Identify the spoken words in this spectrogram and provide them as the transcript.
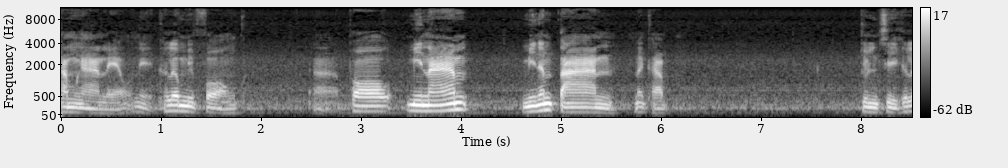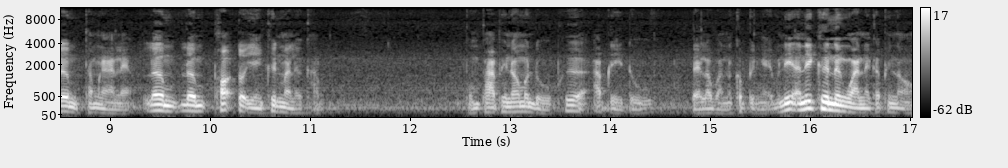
ทำงานแล้วนี่เขาเริ่มมีฟองอพอมีน้ำมีน้ำตาลนะครับ จุลินทรีย์เขาเริ่มทำงานแล้ว เริ่มเริ่มเพาะตัวเองขึ้นมาแล้วครับ ผมพาพี่น้องมาดูเพื่ออัปเดตดู แต่ละวันก็เป็นไง วันนี้อันนี้คือหนึ่งวันนะครับพี่น้อง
